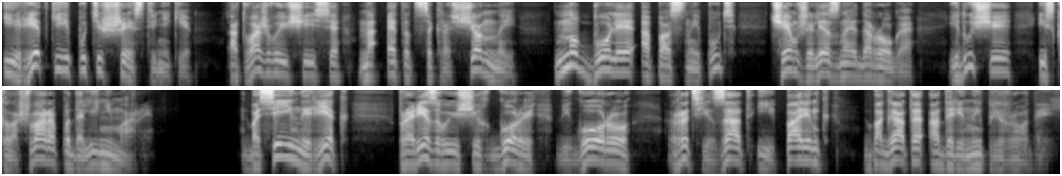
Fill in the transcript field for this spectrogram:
и редкие путешественники — отваживающиеся на этот сокращенный, но более опасный путь, чем железная дорога, идущая из Калашвара по долине Мары. Бассейны рек, прорезывающих горы Бигору, Ратьезат и Паринг, богато одарены природой.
